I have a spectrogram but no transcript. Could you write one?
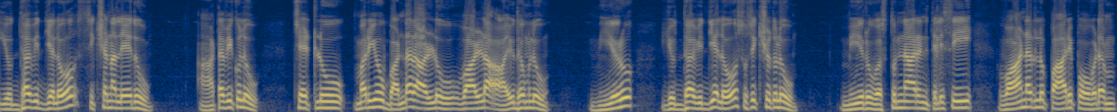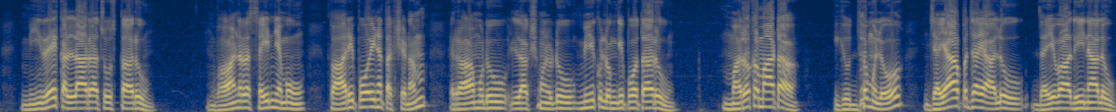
యుద్ధ విద్యలో శిక్షణ లేదు. ఆటవికులు చెట్లు మరియు బండరాళ్ళు వాళ్ళ ఆయుధములు. మీరు యుద్ధ విద్యలో సుశిక్షితులు. మీరు వస్తున్నారని తెలిసి వానరులు పారిపోవడం మీరే కల్లారా చూస్తారు. వానర సైన్యము పారిపోయిన తక్షణం రాముడు లక్ష్మణుడు మీకు లొంగిపోతారు. మరొక మాట యుద్ధములో జయాపజయాలు దైవాధీనాలు.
